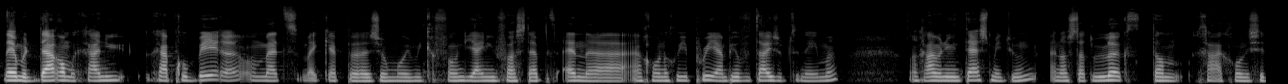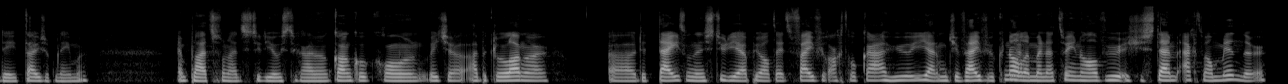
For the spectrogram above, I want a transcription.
Nee, maar daarom ik ga nu ga proberen om met, maar ik heb eh, zo'n mooie microfoon die jij nu vast hebt en, eh, en gewoon een goede preamp heel veel thuis op te nemen. Dan gaan we nu een test mee doen en als dat lukt, dan ga ik gewoon een cd thuis opnemen. In plaats van naar de studio's te gaan. Dan kan ik ook gewoon, weet je, heb ik langer eh, de tijd. Want in de studio heb je altijd vijf uur achter elkaar huur je. Ja, dan moet je vijf uur knallen. Ja. Maar na 2,5 uur is je stem echt wel minder.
